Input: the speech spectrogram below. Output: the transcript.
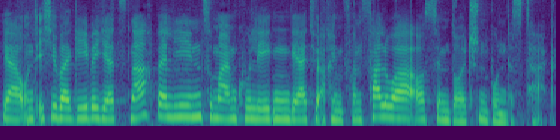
Ja, und ich übergebe jetzt nach Berlin zu meinem Kollegen Gerd Joachim von Fallower aus dem Deutschen Bundestag.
